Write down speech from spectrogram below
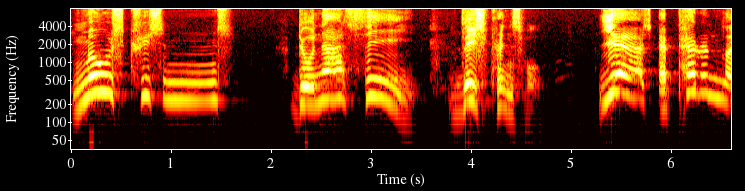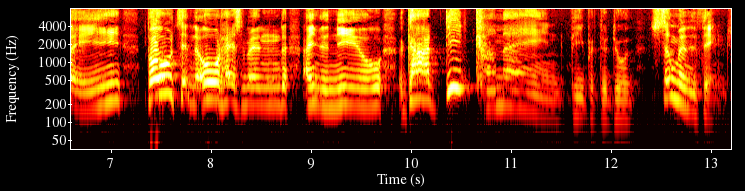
most Christians do not see this principle. Yes, apparently, both in the Old Testament and the New, God did command people to do so many things.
